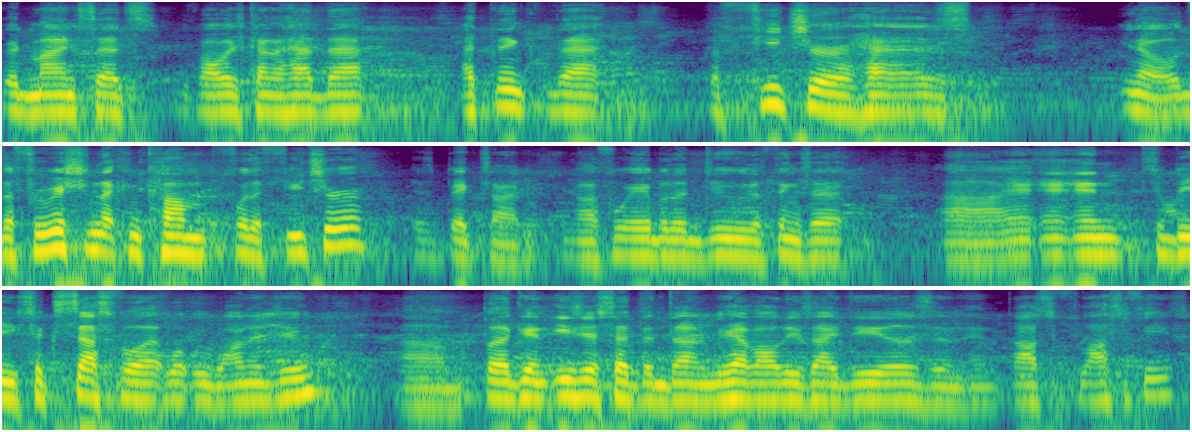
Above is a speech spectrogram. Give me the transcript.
good mindsets. We've always kind of had that. I think that the future has, you know, the fruition that can come for the future is big time. You know, if we're able to do the things that, uh, and, and to be successful at what we want to do. Um, but again, easier said than done. We have all these ideas and, and thoughts and philosophies.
